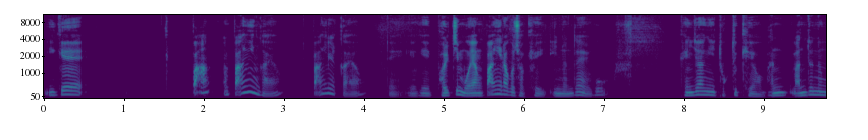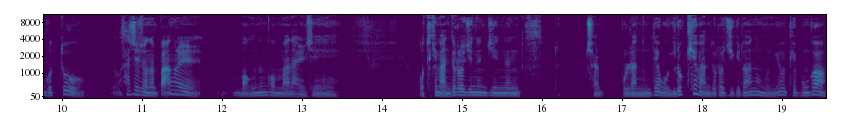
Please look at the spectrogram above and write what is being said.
이게 빵 빵인가요? 빵일까요? 네 여기 벌집 모양 빵이라고 적혀 있는데 이거 굉장히 독특해요. 만, 만드는 것도 사실 저는 빵을 먹는 것만 알지 어떻게 만들어지는지는 잘 몰랐는데 뭐 이렇게 만들어지기도 하는군요. 이렇게 뭔가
